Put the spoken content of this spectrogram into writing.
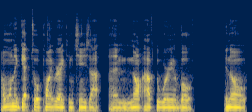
I want to get to a point where I can change that and not have to worry about, you know,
